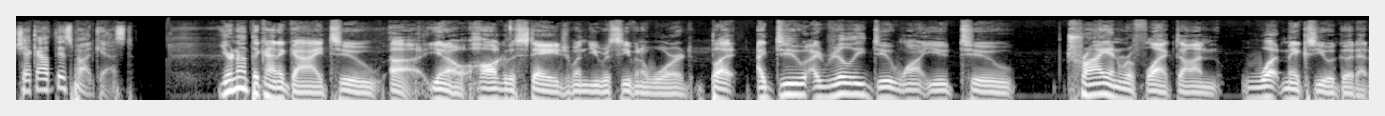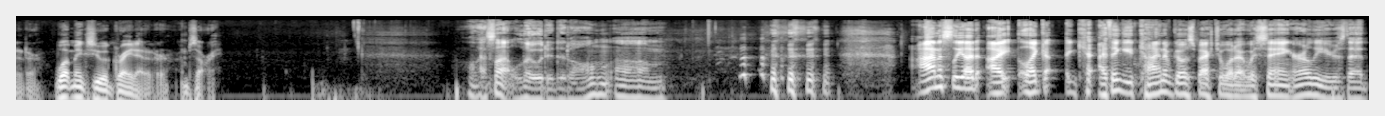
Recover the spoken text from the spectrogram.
check out this podcast. You're not the kind of guy to, uh, you know, hog the stage when you receive an award, but I do. I really do want you to try and reflect on what makes you a good editor. What makes you a great editor? I'm sorry. Well, that's not loaded at all. Um, honestly, I, I like. I think it kind of goes back to what I was saying earlier: is that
